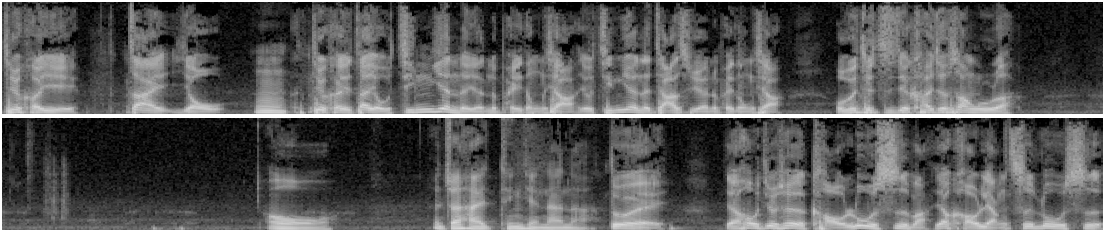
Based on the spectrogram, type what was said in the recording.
就可以在有嗯，就可以在有经验的人的陪同下，有经验的驾驶员的陪同下，我们就直接开车上路了。哦，那真还挺简单的。对，然后就是考路试嘛，要考两次路试，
